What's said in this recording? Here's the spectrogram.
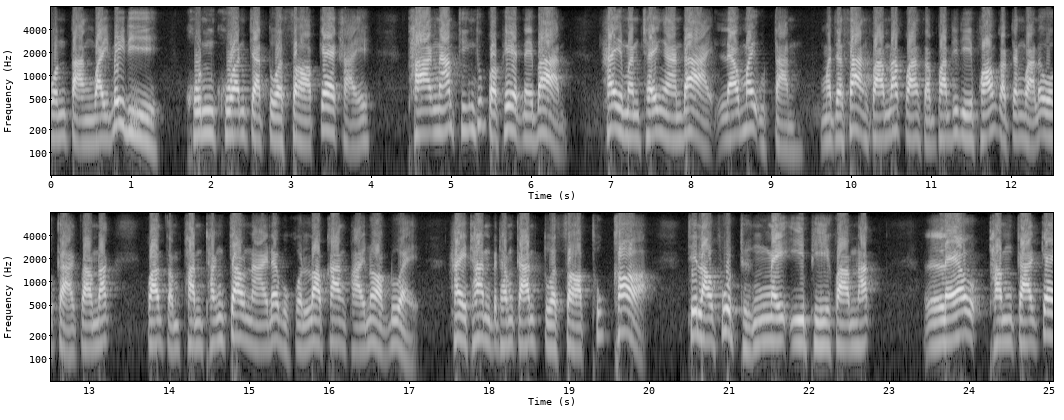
คนต่างวัยไม่ดี คุณควรจะตรวจสอบแก้ไข ทางน้ำทิ้งทุกประเภทในบ้าน ให้มันใช้งานได้แล้วไม่อุดตัน มันจะสร้างความรักความสัมพันธ์ที่ดีพร้อมกับจังหวะและโอกาสความรักความสัมพันธ์ทั้งเจ้านายและบุคคลรอบข้างภายนอกด้วย ให้ท่านไปทำการตรวจสอบทุกข้อ ที่เราพูดถึงใน EP ความรัก แล้วทำการแก้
